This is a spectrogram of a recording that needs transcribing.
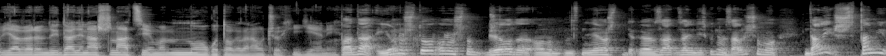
Ja verujem da i dalje naša nacija ima mnogo toga da nauči o higijeni. Pa da, i ono što, ono što želo da, ono, još zadnji diskutimo završimo, da li, šta mi,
